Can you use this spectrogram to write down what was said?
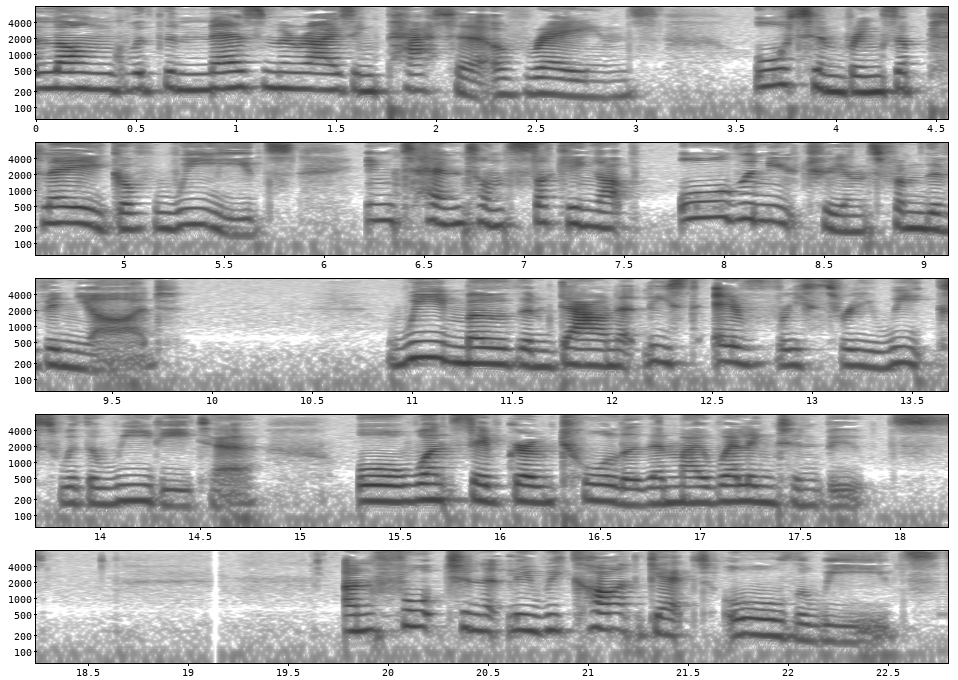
Along with the mesmerizing patter of rains, autumn brings a plague of weeds intent on sucking up all the nutrients from the vineyard. We mow them down at least every three weeks with a weed eater, or once they've grown taller than my Wellington boots. Unfortunately, we can't get all the weeds.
